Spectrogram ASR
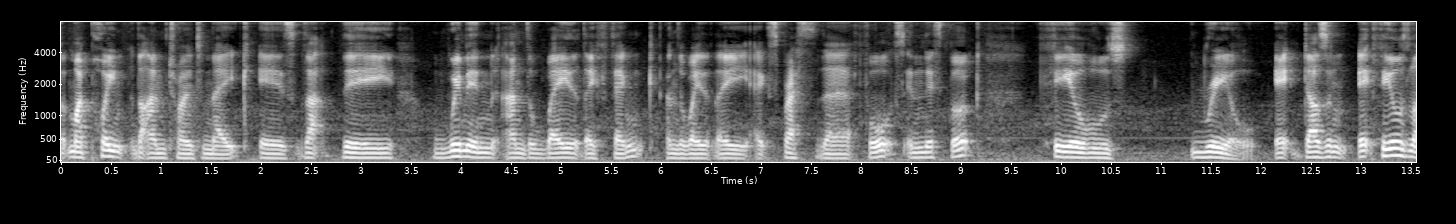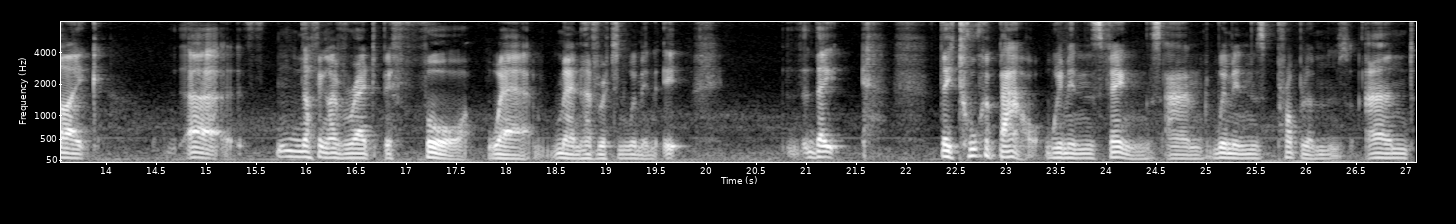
but my point that I'm trying to make is that the women and the way that they think and the way that they express their thoughts in this book feels real. It doesn't. It feels like uh, nothing I've read before where men have written women. It they they talk about women's things and women's problems and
